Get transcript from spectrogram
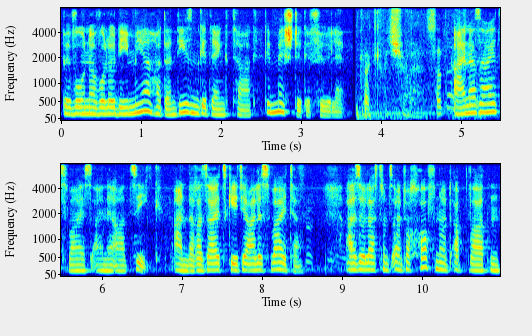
Bewohner Volodymyr hat an diesem Gedenktag gemischte Gefühle. Einerseits war es eine Art Sieg, andererseits geht ja alles weiter. Also lasst uns einfach hoffen und abwarten,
